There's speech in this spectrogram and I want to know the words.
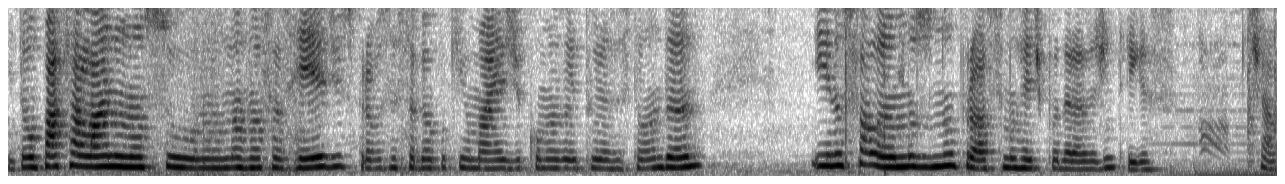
Então passa lá no nosso, no, nas nossas redes para você saber um pouquinho mais de como as leituras estão andando. E nos falamos no próximo Rede Poderosa de Intrigas. Tchau.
